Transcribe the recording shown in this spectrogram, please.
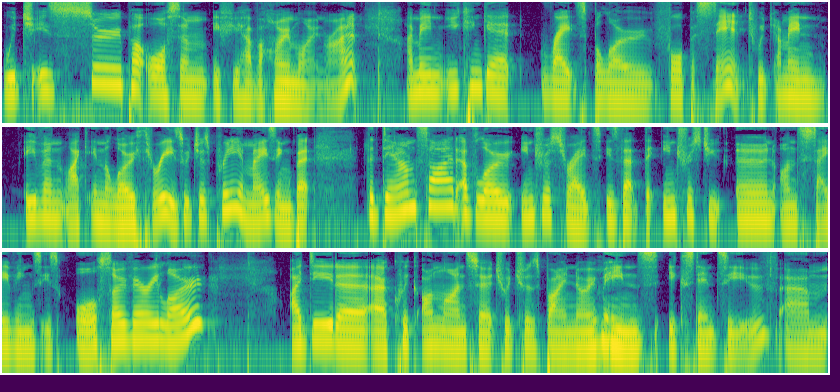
which is super awesome if you have a home loan, right? I mean, you can get rates below 4%, which I mean, even like in the low threes, which is pretty amazing. But the downside of low interest rates is that the interest you earn on savings is also very low. I did a, a quick online search, which was by no means extensive. Um,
